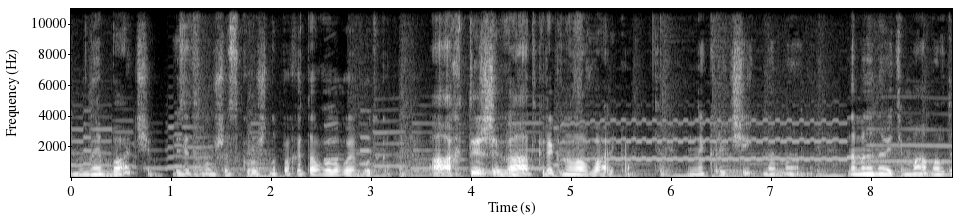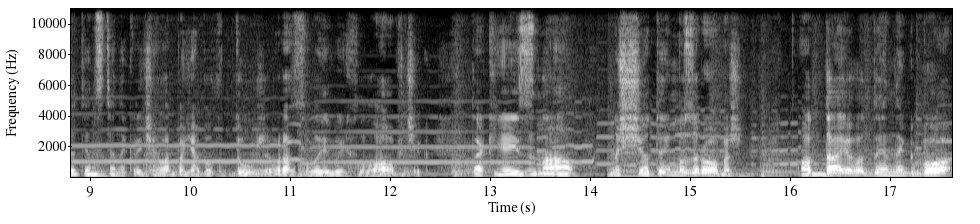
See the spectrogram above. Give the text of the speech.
Не бачив, зітхнувши скрушно, похитав головою Будка. Ах ти ж гад. крикнула Валька. Не кричіть на мене. На мене навіть мама в дитинстві не кричала, бо я був дуже вразливий хлопчик. Так я і знав. Ну що ти йому зробиш? Отдай годинник, бо.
